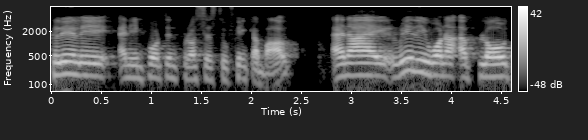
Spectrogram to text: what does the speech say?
clearly an important process to think about. And I really want to applaud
